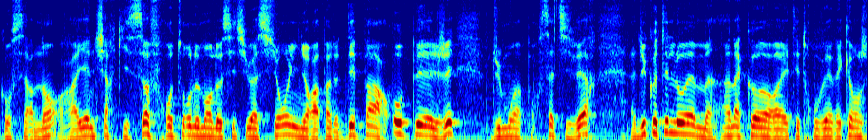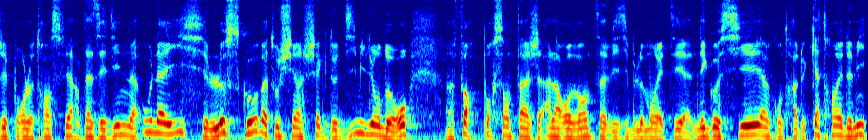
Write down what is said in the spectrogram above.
Concernant Ryan Cherky, sauf retournement de situation, il n'y aura pas de départ au PSG, du moins pour cet hiver. Du côté de l'OM, un accord a été trouvé avec Angers pour le transfert d'Azedine Ounaï. Le SCO va toucher un chèque de 10 millions d'euros. Un fort pourcentage à la revente a visiblement été négocié un contrat de 4 ans et demi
